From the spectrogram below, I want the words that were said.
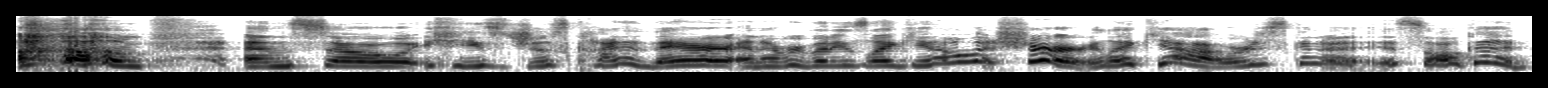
Um, and so he's just kind of there, and everybody's like, you know what? Sure. Like, yeah, we're just gonna, it's all good.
